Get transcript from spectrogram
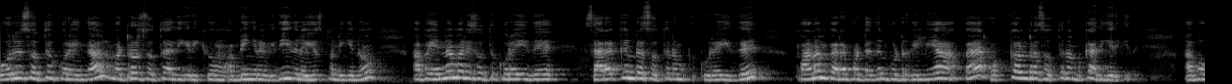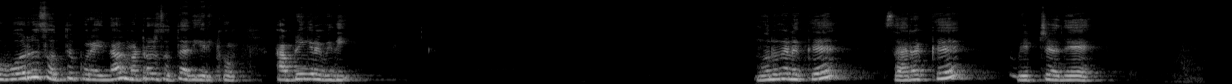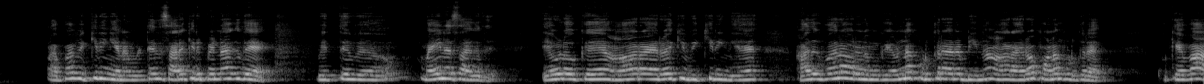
ஒரு சொத்து குறைந்தால் மற்றொரு சொத்து அதிகரிக்கும் அப்படிங்கிற விதி இதில் யூஸ் பண்ணிக்கணும். அப்போ என்ன மாதிரி சொத்து குறையுது? சரக்குன்ற சொத்து நமக்கு குறையுது. பணம் பெறப்பட்டதுன்னு போட்டிருக்கு இல்லையா? அப்போ ரொக்கன்ற சொத்து நமக்கு அதிகரிக்குது. அப்போ ஒரு சொத்து குறைந்தால் மற்றொரு சொத்து அதிகரிக்கும் அப்படிங்கிற விதி. முருகனுக்கு சரக்கு விற்றது. அப்போ விற்கிறீங்க நம்மள்ட்ட சரக்கு இருப்பு என்ன ஆகுது விற்று மைனஸ் ஆகுது. எவ்வளோக்கு ஆறாயிரம் ரூபாய்க்கு விற்கிறீங்க அதுக்கு பதில் அவர் நமக்கு என்ன கொடுக்குறாரு அப்படின்னா ஆறாயிரம் பணம் கொடுக்குறாரு. ஓகேவா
